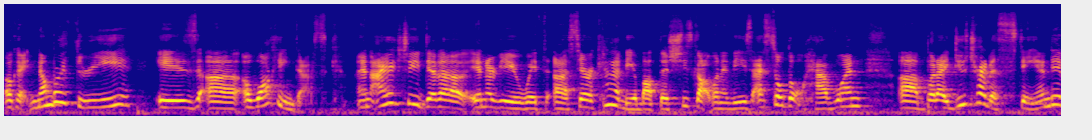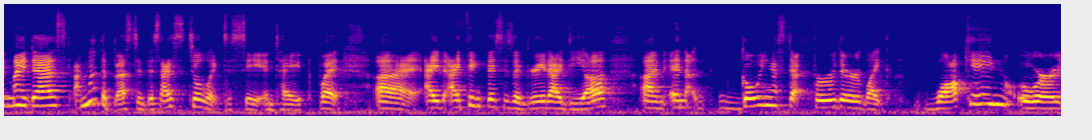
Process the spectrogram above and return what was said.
okay, number three is uh, a walking desk. And I actually did an interview with uh, Sarah Kennedy about this. She's got one of these. I still don't have one, uh, but I do try to stand at my desk. I'm not the best at this. I still like to sit and type, but uh, I, I, think this is a great idea. Um, and going a step further, like walking or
